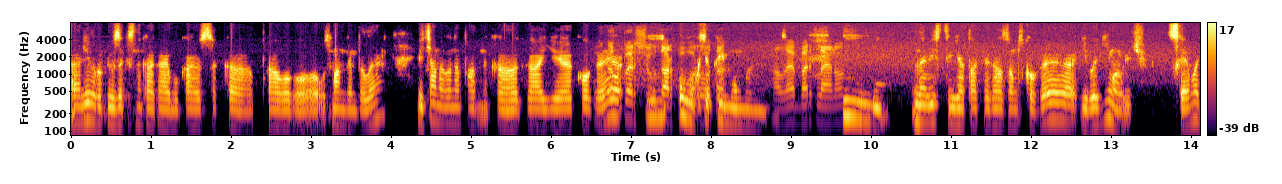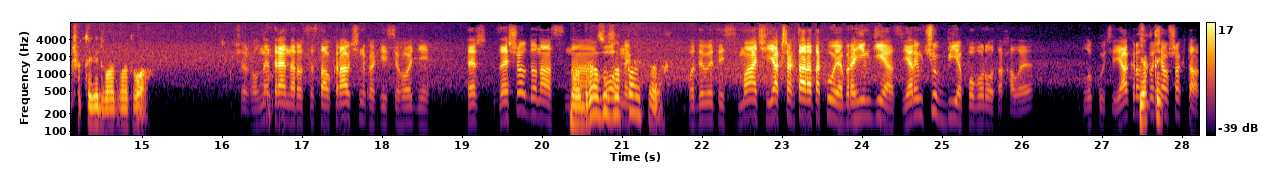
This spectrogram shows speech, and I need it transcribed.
е, лівого півзахисника грає Букайо Сака, правого Усман Дембеле, вітяного нападника грає Коре, Ну, перший і удар по ух, який момент. Але Бертлено. І на вістрі атаки разом з Коре Ібрагімович. Схема 4-2-2-2. Що ж, головний тренер Ростислав Кравченко, який сьогодні теж зайшов до нас Ну на одразу ж вогник атака. подивитись матч. Як Шахтар атакує, Брагім Діаз. Яремчук б'є по воротах, але блокується. Як ти- розпочав Шахтар?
